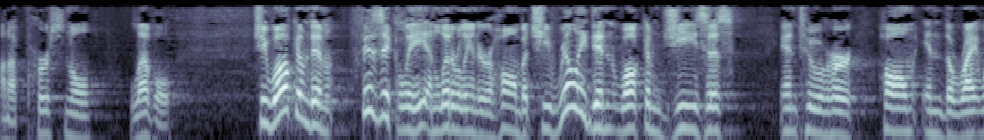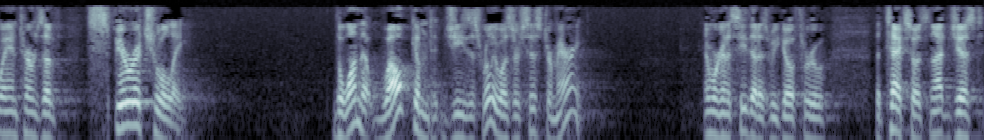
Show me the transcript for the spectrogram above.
on a personal level. She welcomed him physically and literally into her home, but she really didn't welcome Jesus into her home in the right way in terms of spiritually the one that welcomed Jesus really was her sister Mary. And we're going to see that as we go through the text. So it's not just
